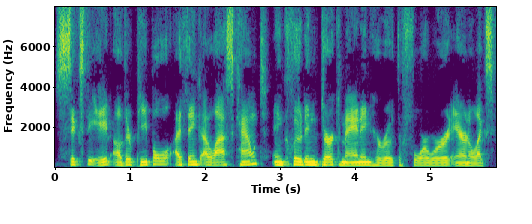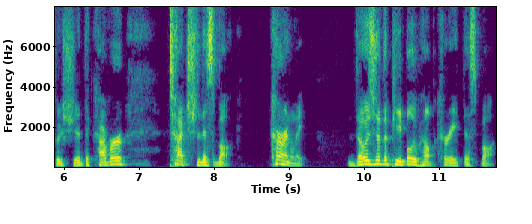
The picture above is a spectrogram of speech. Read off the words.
68 other people, I think at last count, including Dirk Manning, who wrote the foreword, Aaron Alex Fuchs did the cover, touched this book currently. Those are the people who helped create this book.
